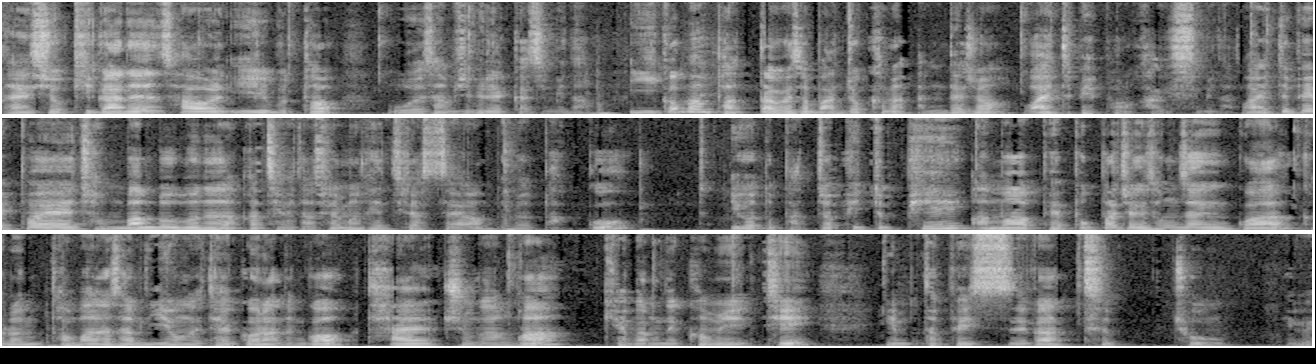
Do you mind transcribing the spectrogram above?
ICO 기간은 4월 2일부터 5월 31일까지입니다. 이것만 봤다고 해서 만족하면 안 되죠. white paper로 가겠습니다. white paper의 전반 부분은 아까 제가 다 설명해 드렸어요. 이걸 받고 이것도 봤죠. P2P 암호화폐 폭발적인 성장과 그런 더 많은 사람들이 이용이 될 거라는 거 탈중앙화 개방된 커뮤니티 인터페이스가 특 좋음 이거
